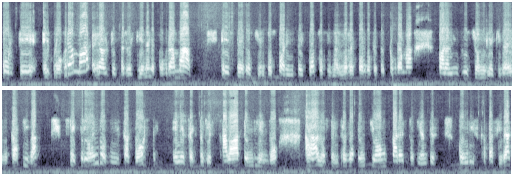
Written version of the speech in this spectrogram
porque el programa al que se refiere, el programa este 244, si mal no recuerdo, que es el programa para la inclusión y la equidad educativa, se creó en 2014. En efecto, yo estaba atendiendo a los centros de atención para estudiantes con discapacidad.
